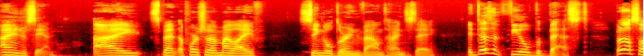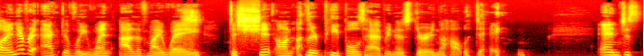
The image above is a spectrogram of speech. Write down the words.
I understand. I spent a portion of my life single during Valentine's Day. It doesn't feel the best, but also I never actively went out of my way to shit on other people's happiness during the holiday. and just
